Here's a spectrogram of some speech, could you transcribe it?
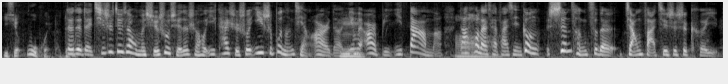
一些误会了，对？对对对，其实就像我们学数学的时候，一开始说一是不能减二的，嗯因为二比一大嘛，但后来才发现更深层次的讲法其实是可以的，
